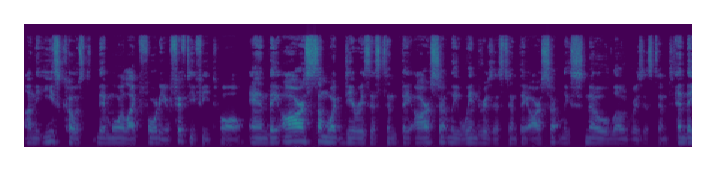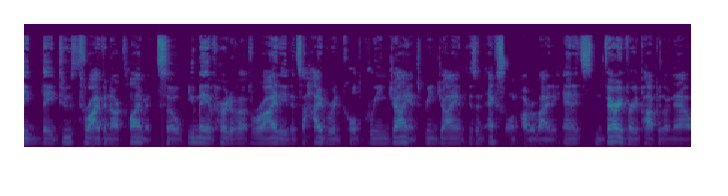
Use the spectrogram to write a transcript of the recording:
On the East Coast, they're more like 40 or 50 feet tall, and they are somewhat deer resistant. They are certainly wind resistant. They are certainly snow load resistant, and they they do thrive in our climate. So you may have heard of a variety that's a hybrid called Green Giant. Green Giant is an excellent arborvitae, and it's it's very very popular now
